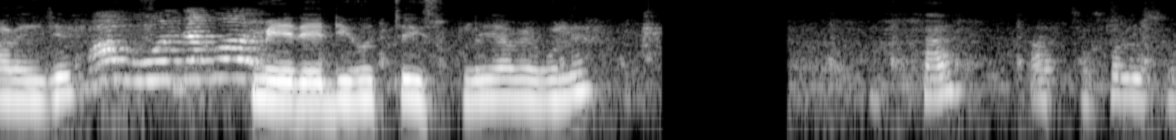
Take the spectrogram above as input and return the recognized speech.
আর এই যে মেয়ে রেডি হচ্ছে স্কুলে যাবে বলে। হ্যাঁ? আচ্ছা সরে এসো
